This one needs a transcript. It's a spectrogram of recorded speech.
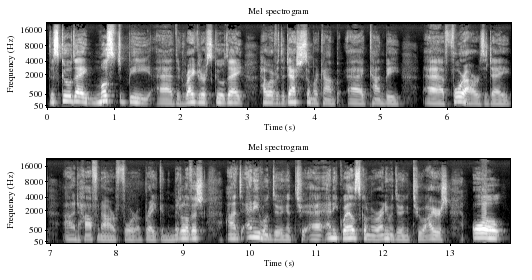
The school day must be the regular school day. However, the DEIS summer camp can be uh, four hours a day and half an hour for a break in the middle of it. And anyone doing it, through, uh, any Gaelscoilean or anyone doing it through Irish, all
